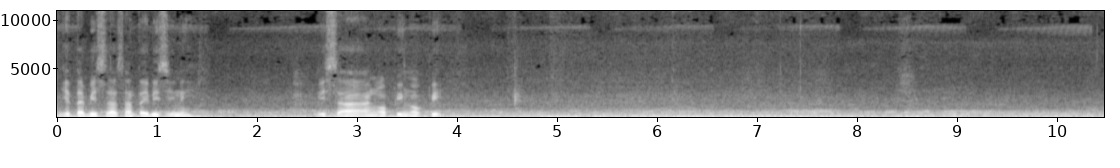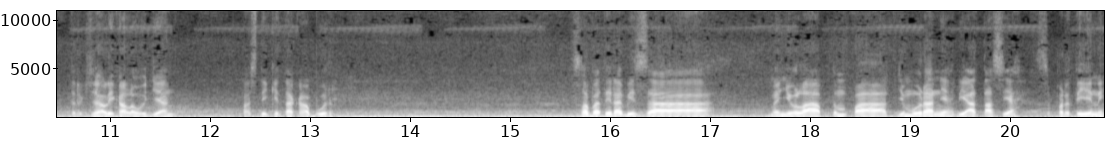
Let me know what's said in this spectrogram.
Kita bisa santai di sini bisa ngopi-ngopi terkecuali kalau hujan pasti kita kabur. Sahabat tira bisa menyulap tempat jemuran ya di atas ya seperti ini.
